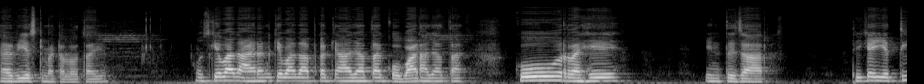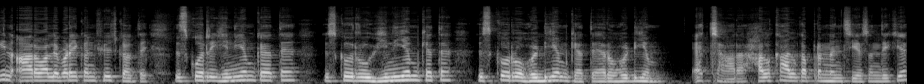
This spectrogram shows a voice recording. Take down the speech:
Heaviest metal होता है ये। उसके बाद आयरन के बाद आपका क्या आ जाता है? कोबार आ जाता है। को रहे इंतज़ार। ठीक है ये तीन आर वाले बड़े कंफ्यूज करते हैं। इसको रिहिनियम कहते हैं इसको रोहिनियम कहते हैं इसको रोहडियम कहते हैं। रोहडियम एच आ रहा है हल्का हल्का प्रोनाउंसिएशन देखिए।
